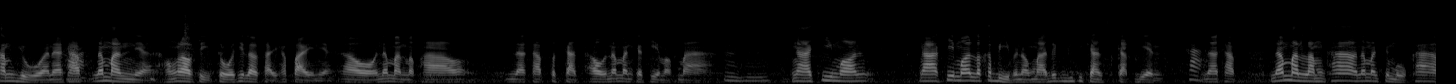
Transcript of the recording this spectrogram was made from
ทำอยู่อะนะครับ ค่ะ น้ำมันเนี่ยของเราสี่ตัวที่เราใส่เข้าไปเนี่ยเอาน้ำมันมะพร้าวนะครับ สกัดเอาน้ำมันกระเทียมออกมา อือฮึงาขี้ม้อน งาขี้ม้อนแล้วก็บีบมันออกมาด้วยวิธีการสกัดเย็นค่ะนะครับ น้ำมันลำข้าวน้ำมันจมูกข้าว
